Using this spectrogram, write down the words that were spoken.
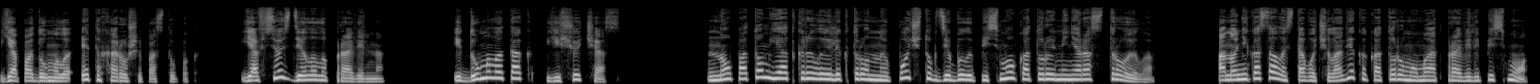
Я подумала, это хороший поступок. Я все сделала правильно. И думала так еще час. Но потом я открыла электронную почту, где было письмо, которое меня расстроило. Оно не касалось того человека, которому мы отправили письмо.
